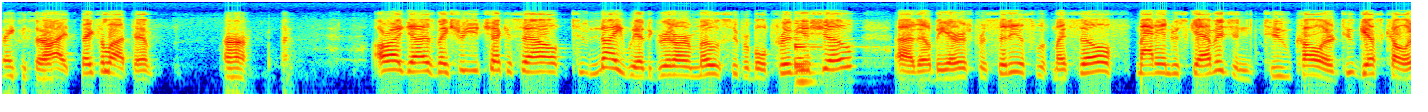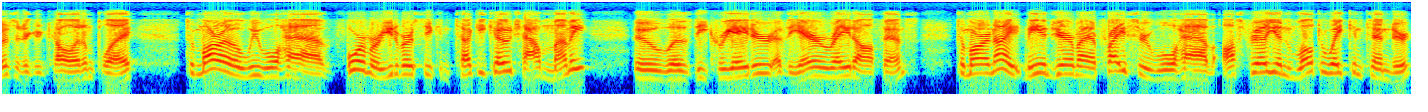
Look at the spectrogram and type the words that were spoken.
Thank you, sir. All right. Thanks a lot, Tim. Uh-huh. All right, guys, make sure you check us out. Tonight we have the Gridiron Mo Super Bowl Trivia Show. Uh, that'll be Aris Presidius with myself, Matt Andrew Scavage, and two caller, two guest callers that are going to call in and play. Tomorrow we will have former University of Kentucky coach Hal Mumme, who was the creator of the air raid offense. Tomorrow night, me and Jeremiah Pricer will have Australian welterweight contender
